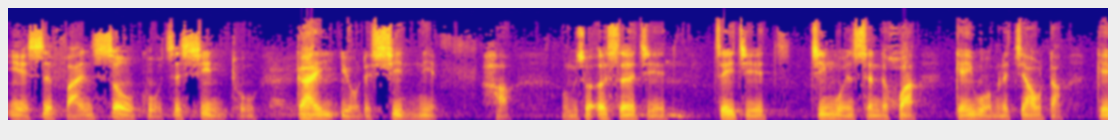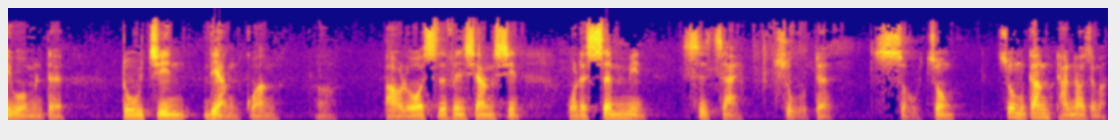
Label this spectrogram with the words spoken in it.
也是凡受苦之信徒该有的信念。好，我们说二十二节这一节经文，神的话给我们的教导，给我们的读经亮光啊。保罗十分相信我的生命是在主的手中，所以我们刚谈到什么？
